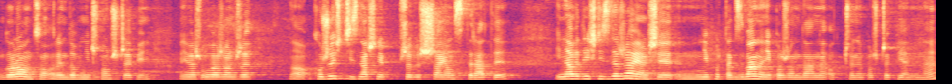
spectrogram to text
gorącą orędowniczką szczepień, ponieważ uważam, że no, korzyści znacznie przewyższają straty i nawet jeśli zdarzają się niepo, tak zwane niepożądane odczyny poszczepienne,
